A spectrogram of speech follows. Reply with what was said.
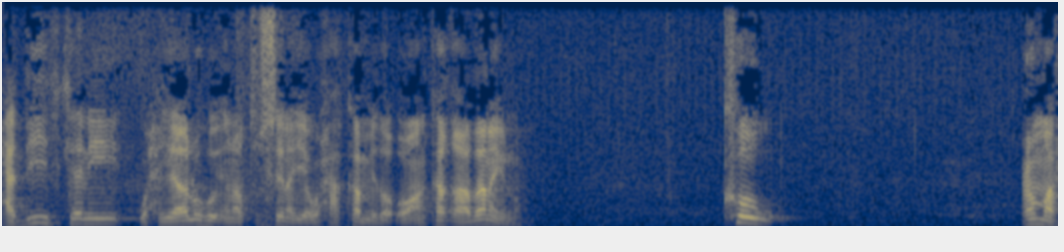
Xadiidkani waxyaaluhu ina tusinaya waxaa ka mid a oo aan ka qaadanayno. Kow cumar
